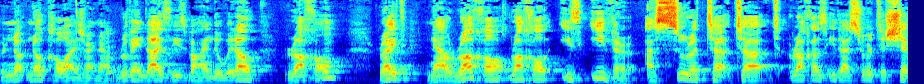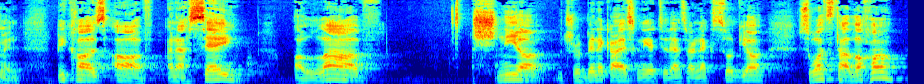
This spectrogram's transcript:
no, no Koais right now. Ruvain dies, leaves behind the widow, Rachel, right? Now Rachel, Rachel is either Asura to, to, to Rachel is either Asura to Shimon because of an Asay, a Lav, Shnia, which rabbinic asking to get to, that's our next sugya. So what's talacha?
